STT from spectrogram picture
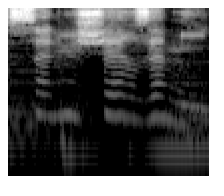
Salut chers amis.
